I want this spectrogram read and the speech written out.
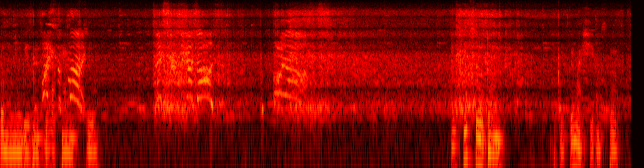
them the main business. We have time to. Is he so done? Okay, play my shit and stuff.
